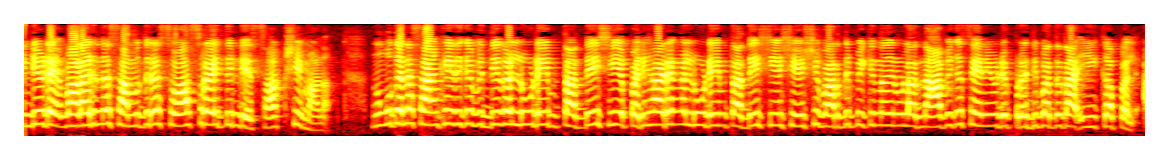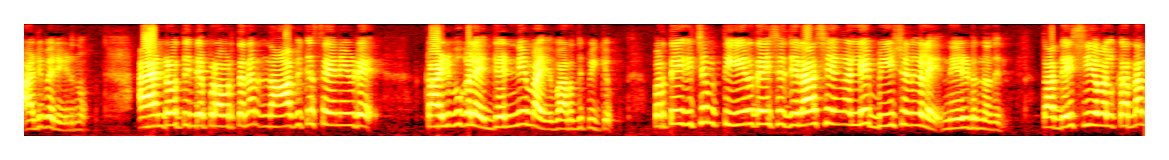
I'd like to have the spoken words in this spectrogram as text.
ഇന്ത്യയുടെ വളരുന്ന സമുദ്ര സ്വാശ്രയത്തിന്റെ സാക്ഷ്യമാണ്. നൂതന സാങ്കേതിക വിദ്യകളിലൂടെയും തദ്ദേശീയ പരിഹാരങ്ങളിലൂടെയും തദ്ദേശീയ ശേഷി വർദ്ധിപ്പിക്കുന്നതിനുള്ള നാവികസേനയുടെ പ്രതിബദ്ധത ഈ കപ്പൽ അടിവരയിടുന്നു. ആൻഡ്രോത്തിന്റെ പ്രവർത്തനം നാവികസേനയുടെ കഴിവുകളെ ഗണ്യമായി വർദ്ധിപ്പിക്കും. പ്രത്യേകിച്ചും തീരദേശ ജലാശയങ്ങളിലെ ഭീഷണികളെ നേരിടുന്നതിൽ. തദ്ദേശീയവൽക്കരണം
